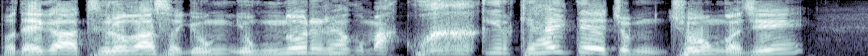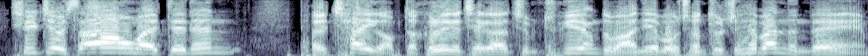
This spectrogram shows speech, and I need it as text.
뭐 내가 들어가서 용, 용놀이를 하고 막 확 이렇게 할 때 좀 좋은 거지 실제로 싸움할 때는 별 차이가 없다. 그러니까 제가 지금 투기장도 많이 해보고 전투를 좀 해봤는데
